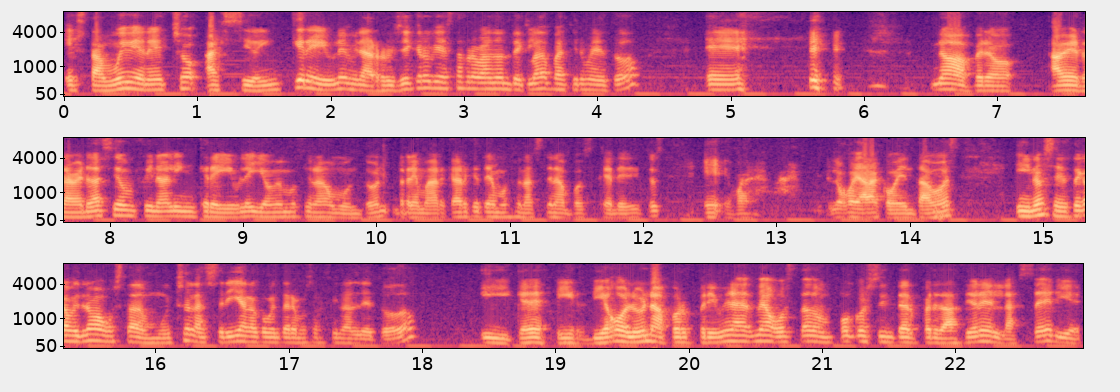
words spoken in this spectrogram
está muy bien hecho, ha sido increíble. Mira, Roger creo que ya está probando el teclado para decirme de todo. Eh, no, pero a ver, la verdad ha sido un final increíble. Yo me he emocionado un montón. Remarcar que tenemos una escena post créditos. Eh, bueno, luego ya la comentamos. Y no sé, este capítulo me ha gustado mucho. La serie ya lo comentaremos al final de todo. Y qué decir, Diego Luna, por primera vez me ha gustado un poco su interpretación en la serie.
